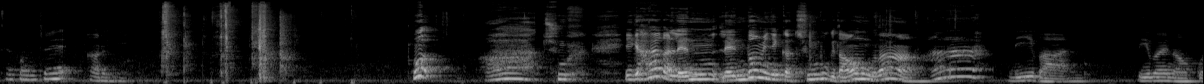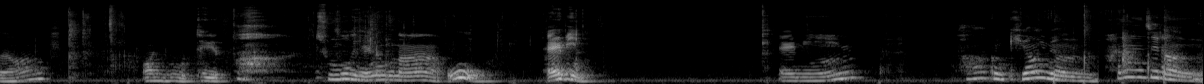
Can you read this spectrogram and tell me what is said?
세 번째 아르민. 어? 아, 중 이게 하여간 랜, 랜덤이니까 중복이 나오는구나. 아, 리바이. 리바이 나왔고요. 아니 이거 되게 아, 중복이 되는구나. 오, 엘빈. 엘빈. 아, 그럼 기왕이면 한지랑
